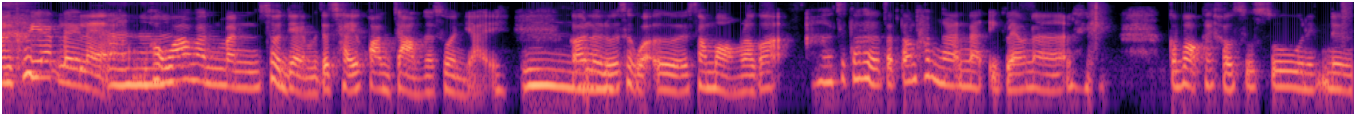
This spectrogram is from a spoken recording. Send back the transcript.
มันเครียดเลยแหละอ่าฮะเพราะว่ามันมันส่วนใหญ่มันจะใช้ความจำซะส่วนใหญ่อืมก็เลยรู้สึกว่าเออ สมองเราก็อ่าจะเธอจะต้องทำงานหนักอีกแล้วนะอะไรอย่างเงี้ยก็บอกให้เขาสู้ๆนิดนึง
